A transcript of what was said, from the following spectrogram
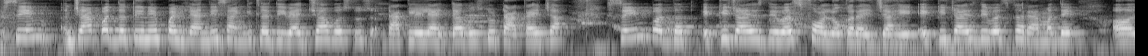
सेम ज्या पद्धतीने पहिल्यांदा सांगितलं दिव्यात ज्या वस्तू टाकलेल्या आहेत त्या वस्तू टाकायच्या. सेम पद्धत एक्केचाळीस दिवस फॉलो करायची आहे. एक्केचाळीस दिवस घरामध्ये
